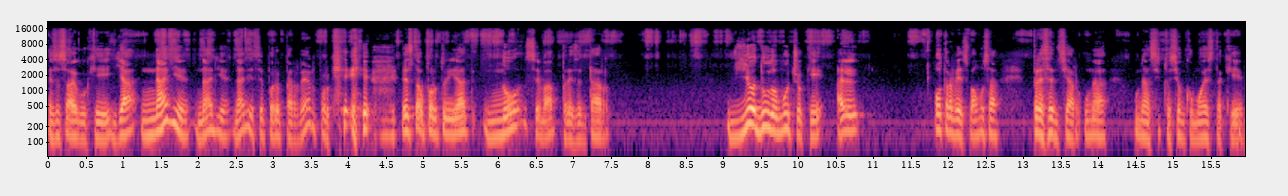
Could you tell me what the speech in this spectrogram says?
eso es algo que ya nadie, nadie, nadie se puede perder porque esta oportunidad no se va a presentar. Yo dudo mucho que al, otra vez vamos a presenciar una, una situación como esta que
